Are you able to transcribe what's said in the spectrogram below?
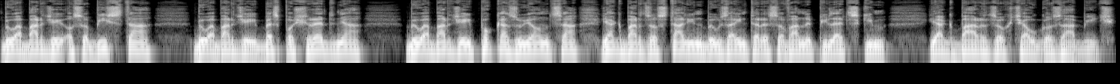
była bardziej osobista, była bardziej bezpośrednia, była bardziej pokazująca, jak bardzo Stalin był zainteresowany Pileckim, jak bardzo chciał go zabić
